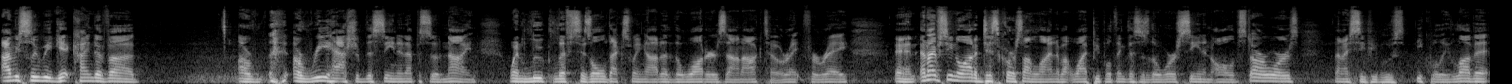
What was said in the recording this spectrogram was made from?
obviously we get kind of a a, a rehash of this scene in episode 9 when Luke lifts his old X-wing out of the waters on Ahch-To, right, for Rey. And and I've seen a lot of discourse online about why people think this is the worst scene in all of Star Wars. Then I see people who equally love it.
